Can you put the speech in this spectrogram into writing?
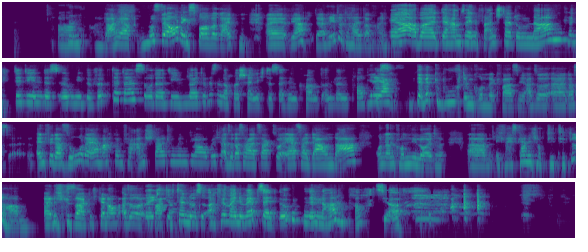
Ähm, hm. Und daher musste er auch nichts vorbereiten, weil ja, der redet halt dann einfach. Ja, aber der haben seine Veranstaltungen Namen. Kriegt ihr denen das irgendwie, bewirbt er das? Oder die Leute wissen doch wahrscheinlich, dass er hinkommt und dann braucht Ja, ja, der wird gebucht im Grunde quasi. Also äh, das entweder so oder er macht dann Veranstaltungen, glaube ich. Also dass er halt sagt, so er ist halt da und da und dann kommen die Leute. Ähm, ich weiß gar nicht, ob die Titel haben ehrlich gesagt. Ich kenne auch, also. Ich, ich dachte nur so, ach, für meine Website irgendeinen Namen braucht es ja.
